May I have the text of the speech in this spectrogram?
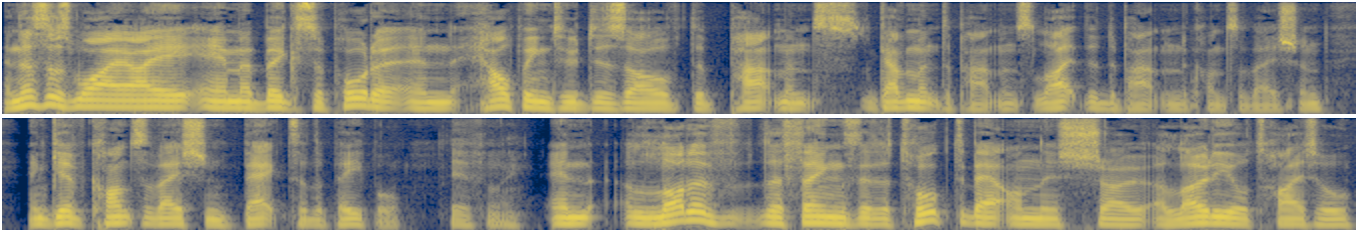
And this is why I am a big supporter in helping to dissolve departments, government departments like the Department of Conservation, and give conservation back to the people. Definitely. And a lot of the things that are talked about on this show, allodial title,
